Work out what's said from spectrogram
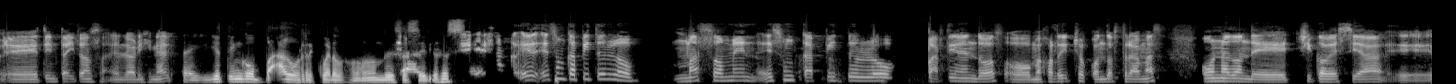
eh, Teen Titans en la original? Yo tengo vagos recuerdos ¿no? de esa serie. O sea, sí, Es, es un capítulo más o menos, es un capítulo partido en dos, o mejor dicho, con dos tramas. Una donde Chico Bestia eh,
